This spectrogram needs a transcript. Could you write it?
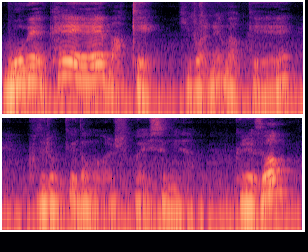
몸의 폐에 맞게 기관에 맞게 부드럽게 넘어갈 수가 있습니다. 그래서 예,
